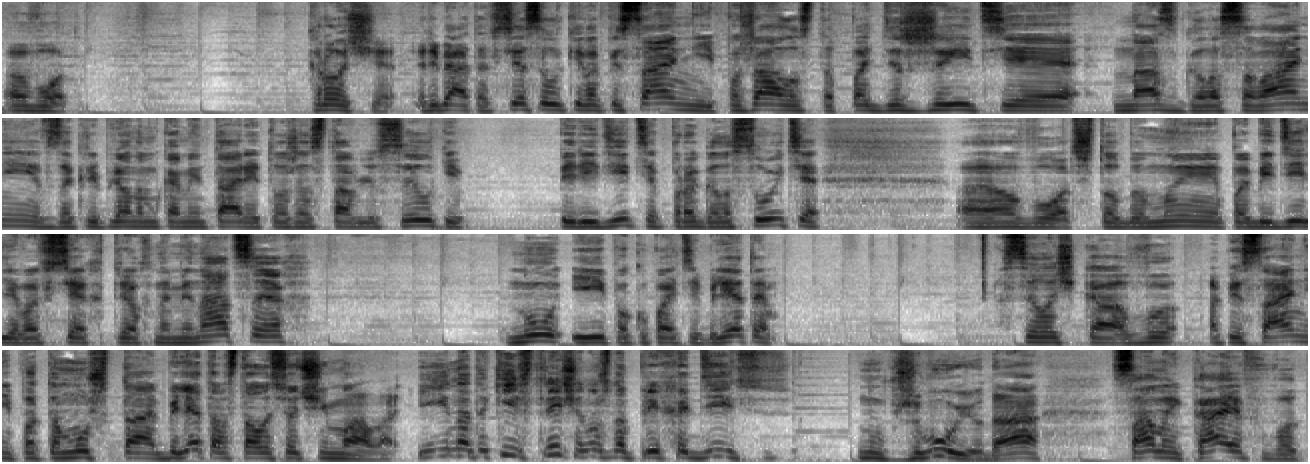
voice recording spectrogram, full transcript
А, вот. Короче, ребята, все ссылки в описании. Пожалуйста, поддержите нас в голосовании. В закрепленном комментарии тоже оставлю ссылки. Перейдите, проголосуйте. А, вот, чтобы мы победили во всех трех номинациях. Ну и покупайте билеты ссылочка в описании, потому что билетов осталось очень мало. И на такие встречи нужно приходить, ну, вживую, да. Самый кайф вот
